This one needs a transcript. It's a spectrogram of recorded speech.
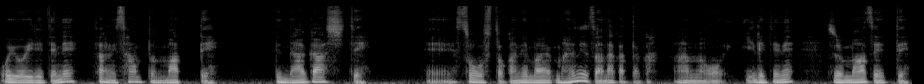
お湯を入れてねさらに3分待ってで流して、えーソースとかねママヨネーズはなかったか。あの入れてねそれを混ぜて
